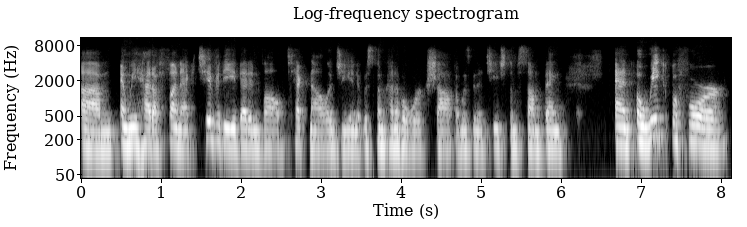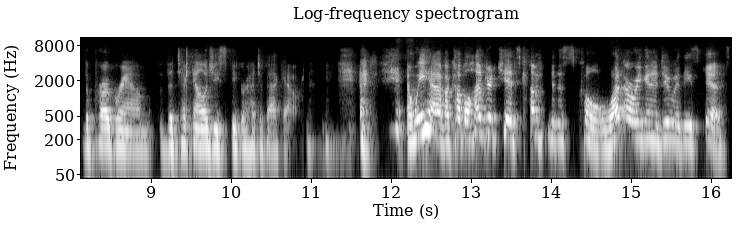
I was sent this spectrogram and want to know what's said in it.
Um, and we had a fun activity that involved technology, and it was some kind of a workshop and was going to teach them something. And a week before the program, the technology speaker had to back out. and we have a couple hundred kids coming to the school. What are we going to do with these kids?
